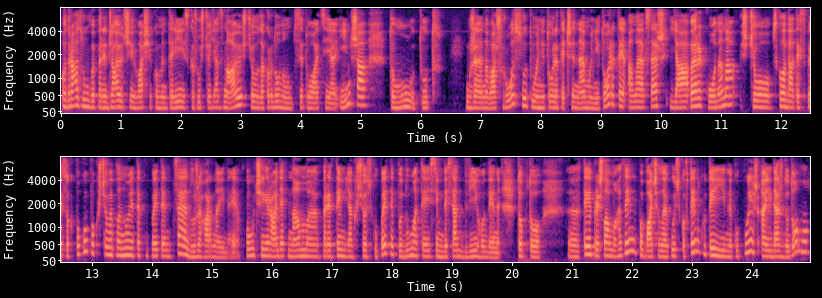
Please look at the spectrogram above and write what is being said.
Одразу випереджаючи ваші коментарі, скажу, що я знаю, що за кордоном ситуація інша, тому тут вже на ваш розсуд моніторити чи не моніторити, але все ж я переконана, що складати список покупок, що ви плануєте купити, це дуже гарна ідея. Коучі радять нам е, перед тим, як щось купити, подумати 72 години. Тобто. Е, Ти прийшла в магазин, побачила якусь ковтинку, ти її не купуєш, а йдеш додому,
